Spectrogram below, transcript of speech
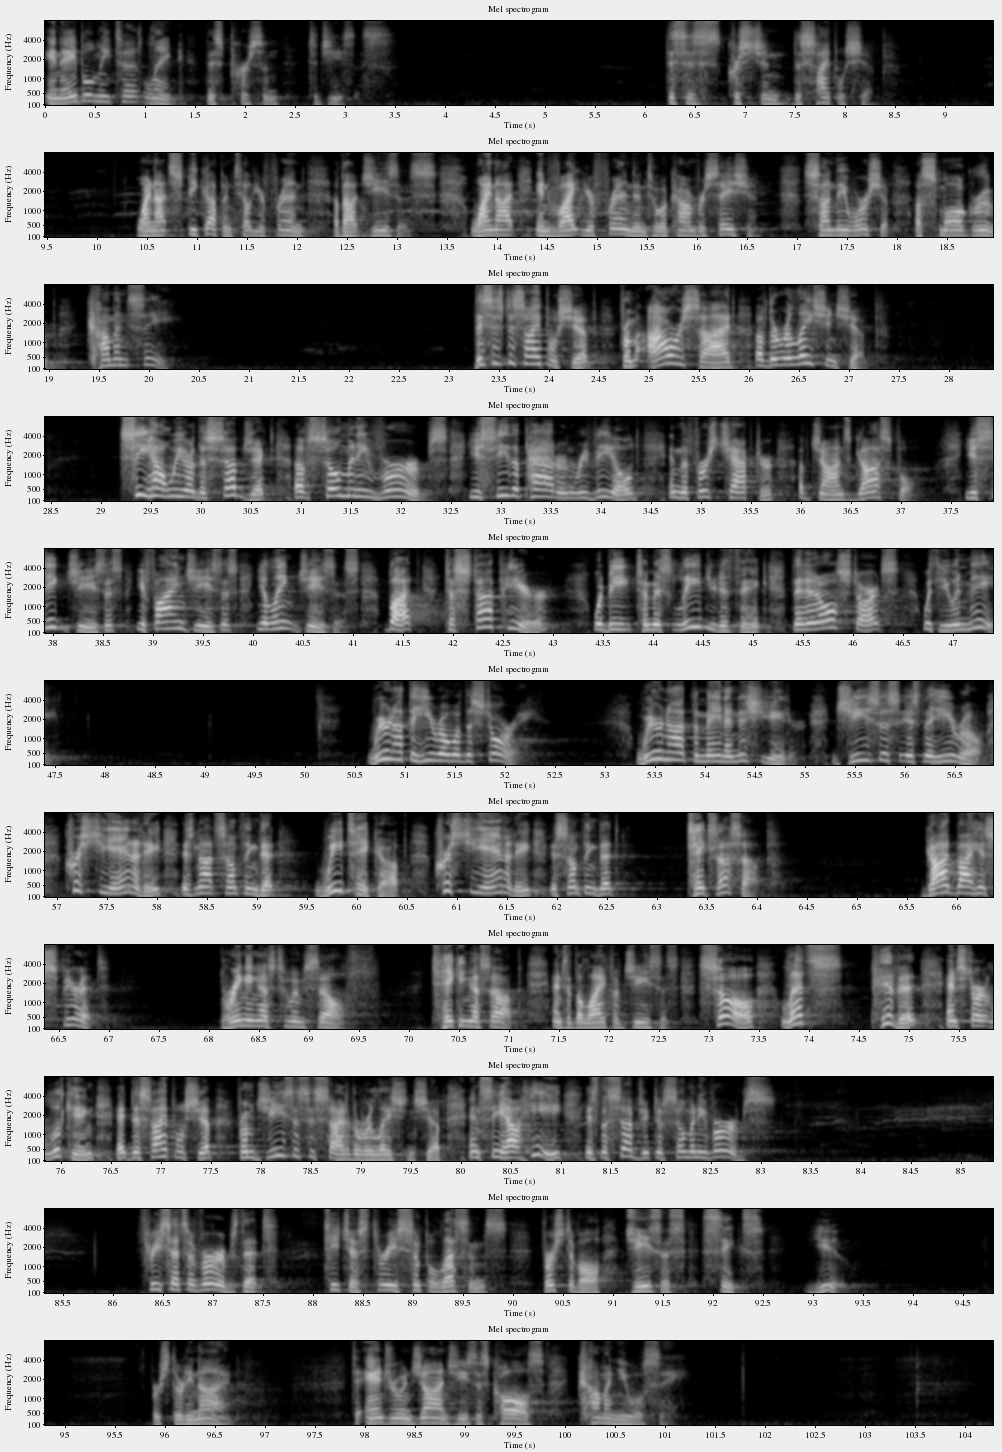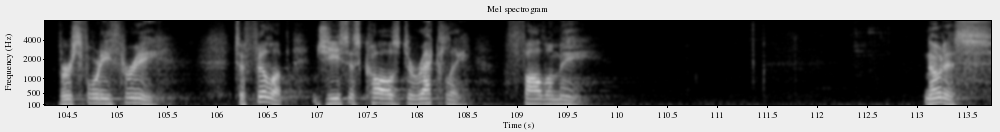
enable me to link this person to Jesus. This is Christian discipleship. Why not speak up and tell your friend about Jesus? Why not invite your friend into a conversation? Sunday worship, a small group, Come and see. This is discipleship from our side of the relationship. See how we are the subject of so many verbs. You see the pattern revealed in the first chapter of John's Gospel. You seek Jesus, you find Jesus, you link Jesus. But to stop here would be to mislead you to think that it all starts with you and me. We're not the hero of the story. We're not the main initiator. Jesus is the hero. Christianity is not something that we take up, Christianity is something that takes us up. God, by His Spirit, bringing us to Himself, taking us up into the life of Jesus. So let's pivot and start looking at discipleship from Jesus' side of the relationship and see how He is the subject of so many verbs. Three sets of verbs that teach us three simple lessons. First of all, Jesus seeks you. Verse 39 To Andrew and John, Jesus calls, Come and you will see. Verse 43 To Philip, Jesus calls directly, Follow me. Notice,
